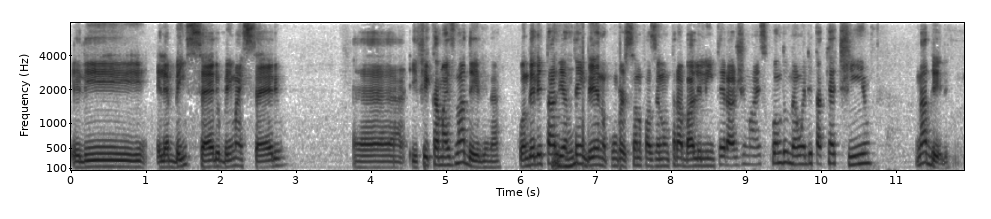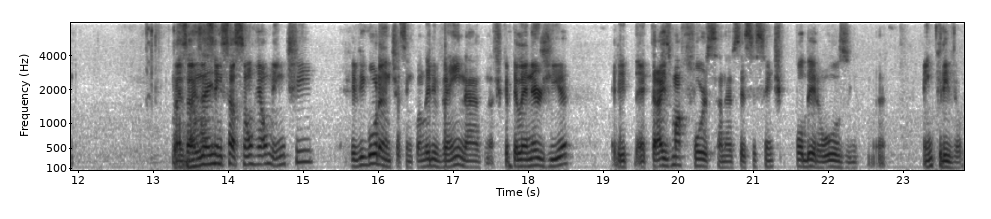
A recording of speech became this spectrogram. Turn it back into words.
Ele, ele é bem sério, bem mais sério. É, e fica mais na dele, né? Quando ele tá ali uhum. atendendo, conversando, fazendo um trabalho, ele interage mais. Quando não, ele tá quietinho na dele. Mas, Mas é uma aí... sensação realmente revigorante, assim, quando ele vem, né? Acho que é pela energia, ele é, traz uma força, né? Você se sente poderoso. Né? É incrível.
